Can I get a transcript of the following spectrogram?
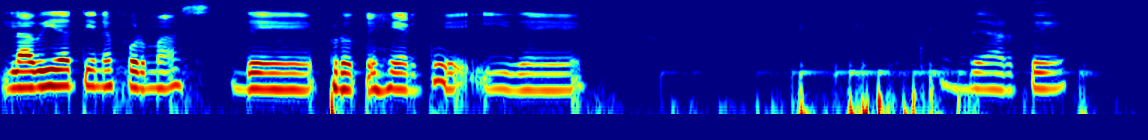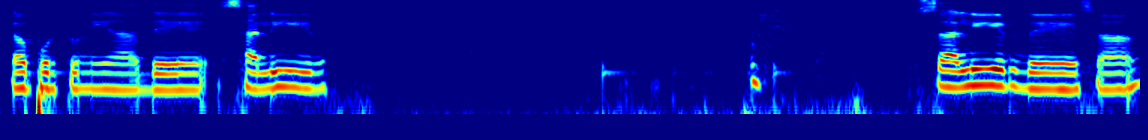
la vida tiene formas de protegerte y de, de darte la oportunidad de salir salir de esas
